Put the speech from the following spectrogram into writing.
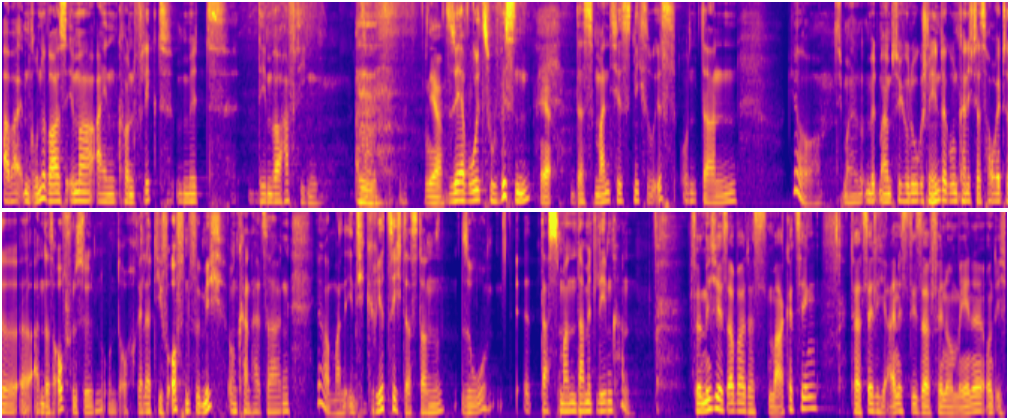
Aber im Grunde war es immer ein Konflikt mit dem Wahrhaftigen. Also mhm. ja. sehr wohl zu wissen, ja. dass manches nicht so ist und dann, ja, ich meine, mit meinem psychologischen Hintergrund kann ich das heute äh, anders aufschlüsseln und auch relativ offen für mich und kann halt sagen, ja, man integriert sich das dann so, äh, dass man damit leben kann. Für mich ist aber das Marketing tatsächlich eines dieser Phänomene und ich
